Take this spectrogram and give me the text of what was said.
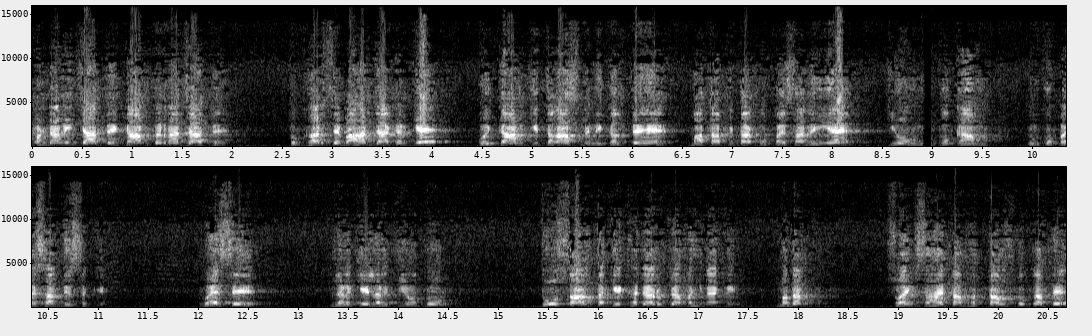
पढ़ना नहीं चाहते, काम करना चाहते हैं तो घर से बाहर जाकर के कोई काम की तलाश में निकलते हैं माता पिता को पैसा नहीं है कि वो उनको काम, उनको पैसा दे सके। वैसे लड़के लड़कियों को दो साल तक एक हज़ार रुपया महीना की मदद, स्वयं सहायता भत्ता उसको कहते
